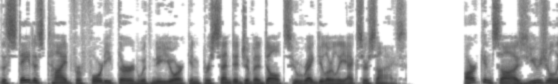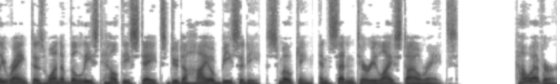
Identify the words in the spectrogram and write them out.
The state is tied for 43rd with New York in percentage of adults who regularly exercise. Arkansas is usually ranked as one of the least healthy states due to high obesity, smoking, and sedentary lifestyle rates. However,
